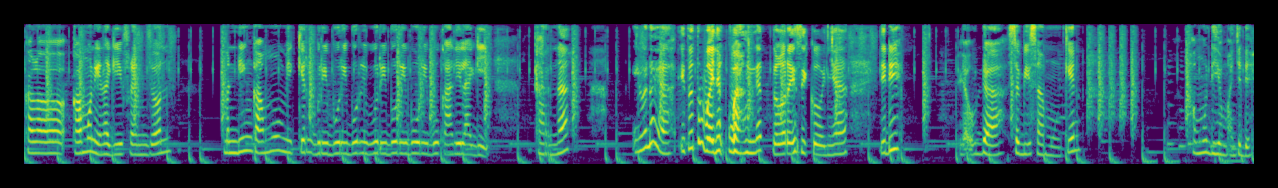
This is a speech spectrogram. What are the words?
kalau kamu nih lagi friendzone mending kamu mikir beribu ribu ribu ribu ribu ribu kali lagi karena gimana ya itu tuh banyak banget loh resikonya. Jadi ya udah sebisa mungkin kamu diem aja deh.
